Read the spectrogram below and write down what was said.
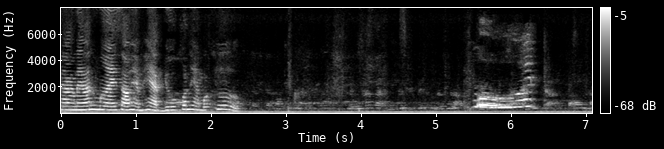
นางในมันเมื่อยเศร้าแหบๆอยู่คนแหงบ่คือ ปูดไปทางไหน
